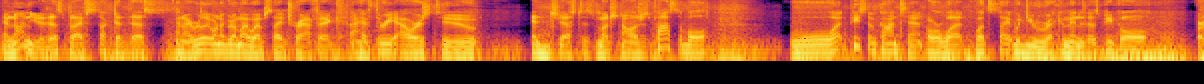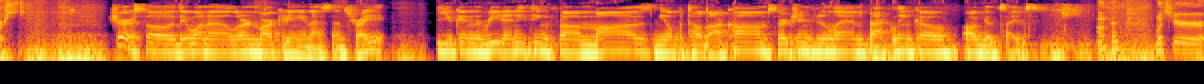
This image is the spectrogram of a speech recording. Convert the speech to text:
am not new to this, but I've sucked at this, and I really want to grow my website traffic. I have three hours to ingest as much knowledge as possible, what piece of content or what what site would you recommend to those people first? Sure. So they want to learn marketing in essence, right? You can read anything from Moz, neilpatel.com, Search Engine Land, Backlinko, all good sites. Okay. What's your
